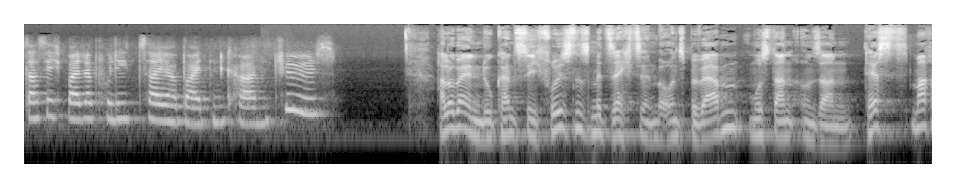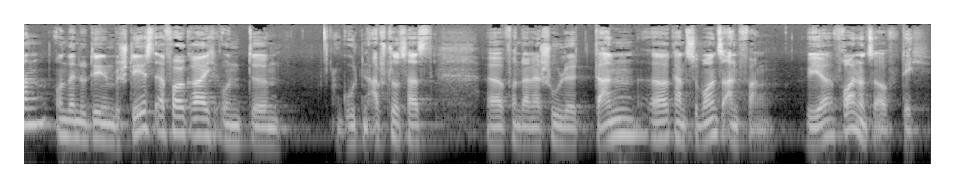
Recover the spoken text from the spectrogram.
dass ich bei der Polizei arbeiten kann? Tschüss. Hallo Ben, du kannst dich frühestens mit 16 bei uns bewerben, musst dann unseren Test machen und wenn du den bestehst erfolgreich und ähm, einen guten Abschluss hast äh, von deiner Schule, dann äh, kannst du bei uns anfangen. Wir freuen uns auf dich.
